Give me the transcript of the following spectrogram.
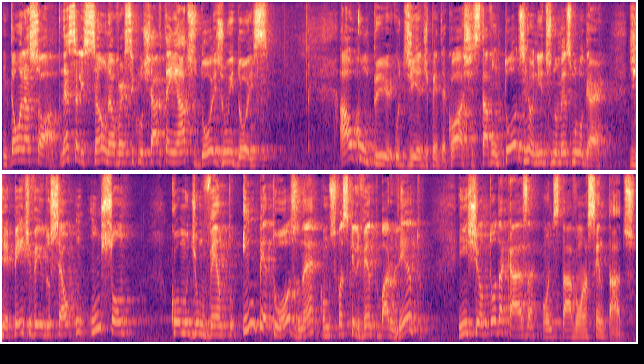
Então olha só, nessa lição, né, o versículo chave está em Atos 2, 1 e 2. Ao cumprir o dia de Pentecostes, estavam todos reunidos no mesmo lugar. De repente veio do céu um, um som, como de um vento impetuoso, né? Como se fosse aquele vento barulhento, e encheu toda a casa onde estavam assentados.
